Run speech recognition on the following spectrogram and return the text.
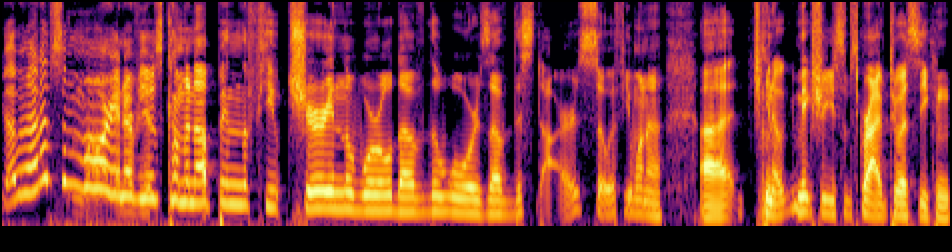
we might have some more interviews coming up in the future in the world of the Wars of the Stars. So if you want to, uh, you know, make sure you subscribe to us so you can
